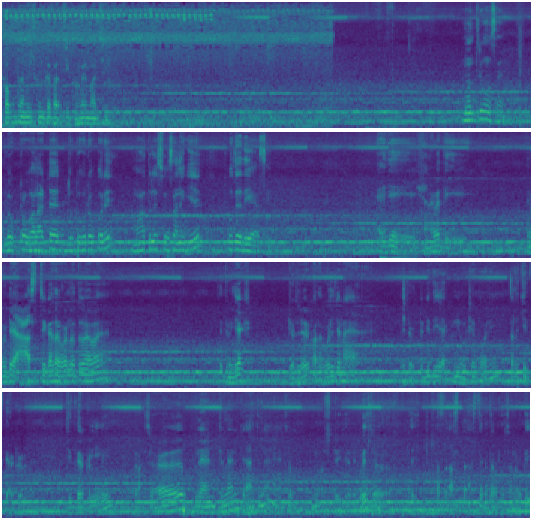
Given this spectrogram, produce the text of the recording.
শব্দ আমি শুনতে পাচ্ছি ঘুমের মাঝে। মন্ত্রী মশাই লোকটার গলাটা দুটুকরো করে মহাতলি শ্মশানে গিয়ে পুঁতে দিয়ে আসি। এই যে সেনাপতি তুমি একটু আসতে কথা বলো তো বাবা। তুমি যাক ছোটো ছোটো কথা বলছো না এই লোকটা যদি এখনই উঠে পড়ে তাহলে চিৎকার করবে। চিৎকার করলে সব প্ল্যান ট্যান যা আছে না সব বুঝেছ আস্তে আস্তে আস্তে কথা বলো সেনাপতি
